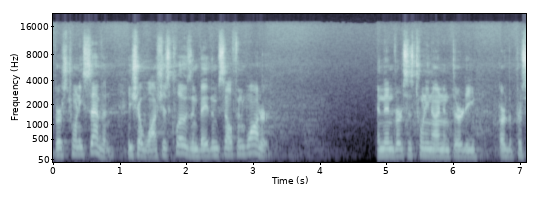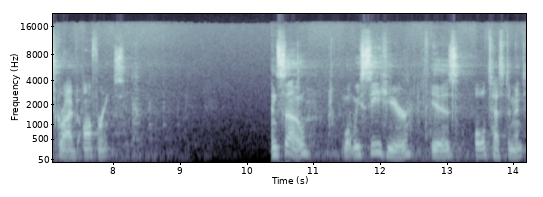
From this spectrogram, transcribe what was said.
Verse 27, he shall wash his clothes and bathe himself in water. And then verses 29 and 30 are the prescribed offerings. And so, what we see here is Old Testament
